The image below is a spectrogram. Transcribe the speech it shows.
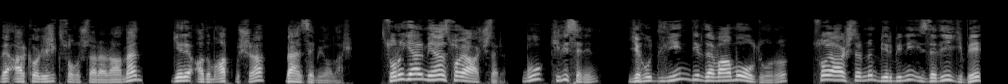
ve arkeolojik sonuçlara rağmen geri adım atmışına benzemiyorlar. Sonu gelmeyen soy ağaçları. Bu kilisenin Yahudiliğin bir devamı olduğunu, soy ağaçlarının birbirini izlediği gibi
